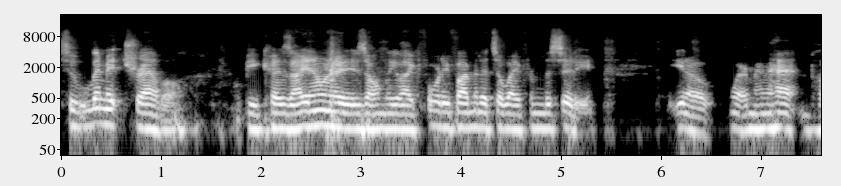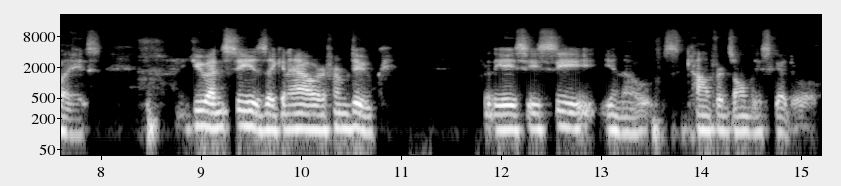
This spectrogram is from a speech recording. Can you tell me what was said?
to limit travel because Iona is only like 45 minutes away from the city, you know, where Manhattan plays. UNC is like an hour from Duke for the ACC, you know, conference only schedule.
